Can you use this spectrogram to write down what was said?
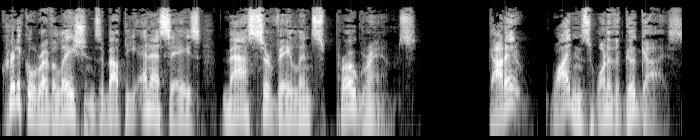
critical revelations about the NSA's mass surveillance programs. Got it? Wyden's one of the good guys.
